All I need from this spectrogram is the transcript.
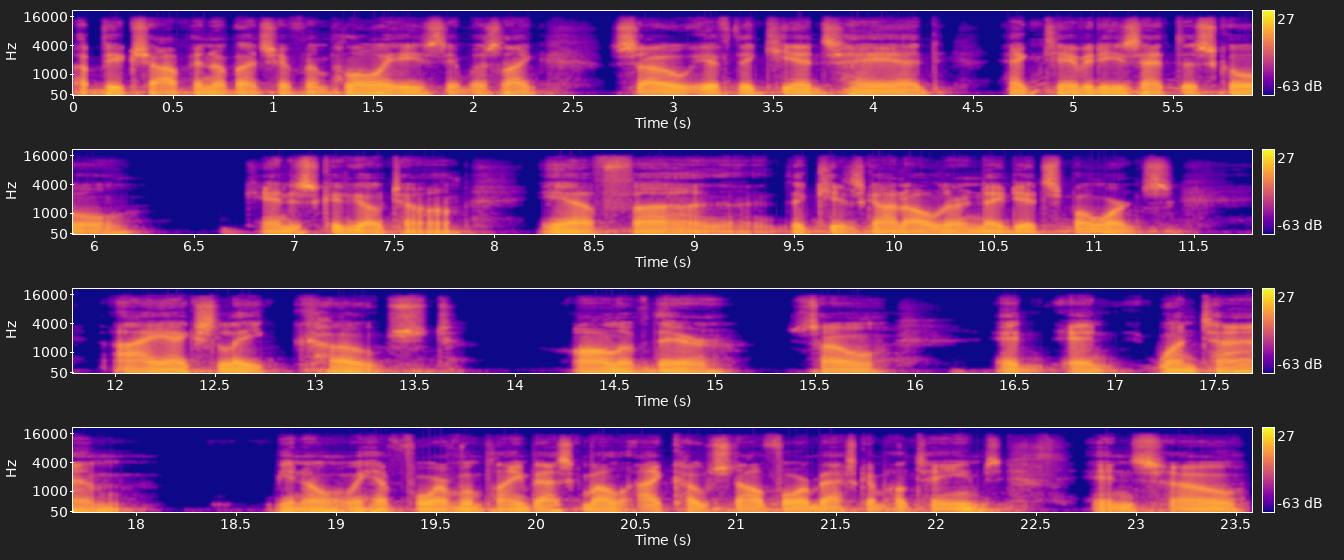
a big shop and a bunch of employees. It was like, so if the kids had activities at the school, Candace could go to them. If uh, the kids got older and they did sports, I actually coached all of their. So at, at one time, you know, we have four of them playing basketball. I coached all four basketball teams. And so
